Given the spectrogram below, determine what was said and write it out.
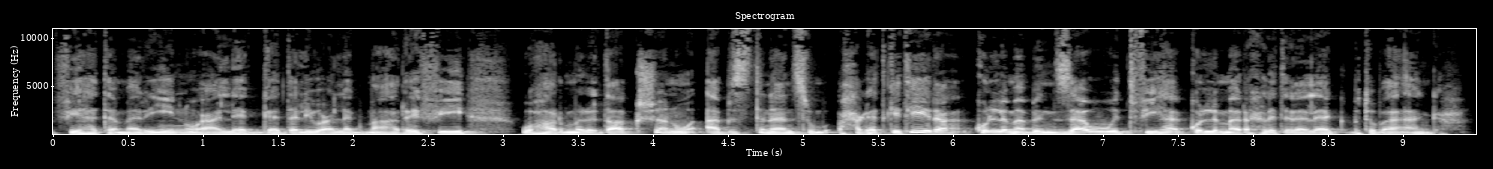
فيها تمارين وعلاج جدلي وعلاج معرفي و harm reduction و abstinence وحاجات كتيرة. كل ما بنزود فيها كل ما رحلة العلاج بتبقى أنجح.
